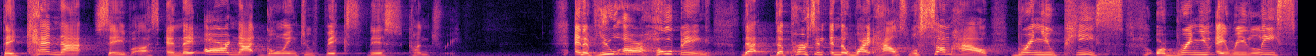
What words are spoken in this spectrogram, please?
They cannot save us, and they are not going to fix this country. And if you are hoping that the person in the White House will somehow bring you peace or bring you a release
